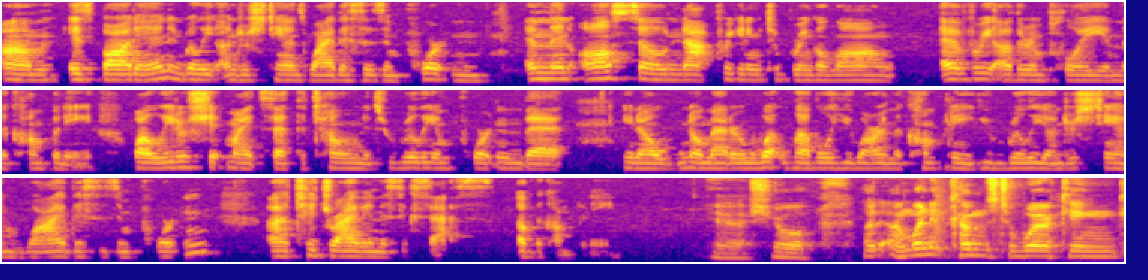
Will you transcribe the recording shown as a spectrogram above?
um, is bought in and really understands why this is important. And then also not forgetting to bring along every other employee in the company. While leadership might set the tone, it's really important that you know, no matter what level you are in the company, you really understand why this is important uh, to driving the success of the company. Yeah, sure. And, when it comes to working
